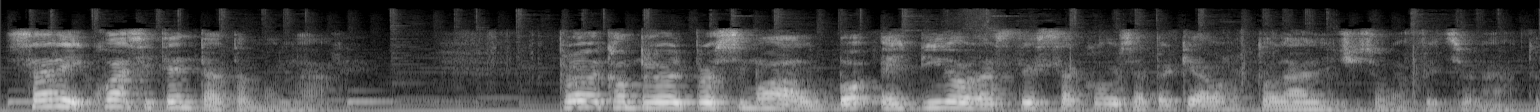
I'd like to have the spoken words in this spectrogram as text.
Sarei quasi tentato a mollare. Però comprerò il prossimo albo e dirò la stessa cosa perché a ortolani ci sono affezionato.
